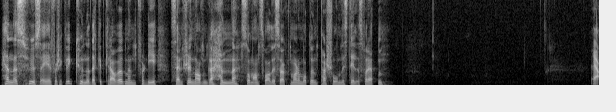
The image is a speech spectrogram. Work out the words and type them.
Hennes huseierforsikring kunne dekket kravet, men fordi Century navnga henne som ansvarlig i søksmålet, måtte hun personlig stilles for retten. Ja.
